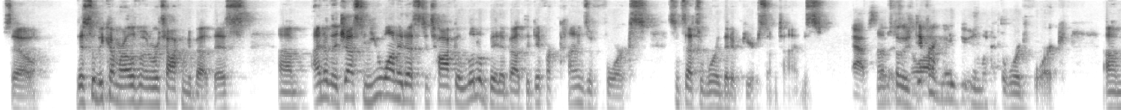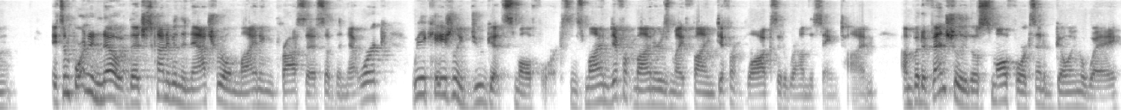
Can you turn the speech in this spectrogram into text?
So this will become relevant when we're talking about this. Um, I know that Justin, you wanted us to talk a little bit about the different kinds of forks, since that's a word that appears sometimes. Absolutely. Um, so there's different ways you can look at the word fork. Um, it's important to note that just kind of in the natural mining process of the network, we occasionally do get small forks. Since mine, different miners might find different blocks at around the same time. Um, but eventually those small forks end up going away.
